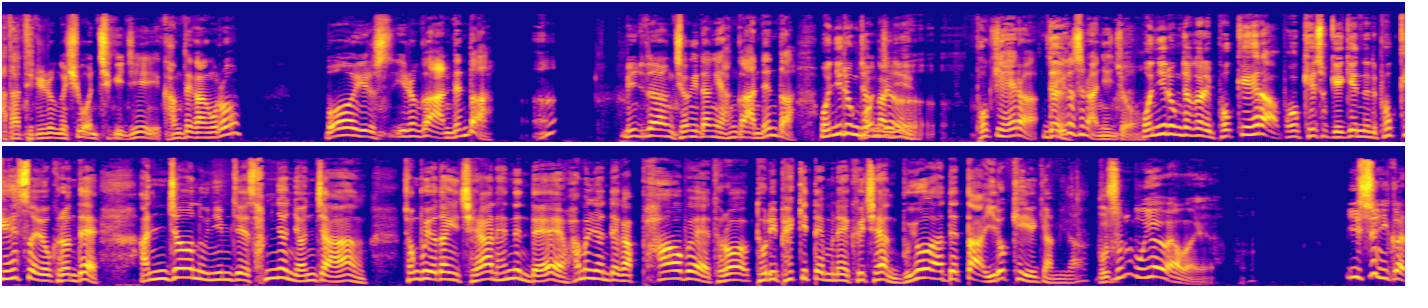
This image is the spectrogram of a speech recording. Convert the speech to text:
받아들이는 것이 원칙이지 강대강으로 뭐 이런 거 안 된다. 어? 민주당 정의당이 한 거 안 된다. 원희룡 장관이 복귀해라. 네. 이것은 아니죠. 원희룡 장관이 복귀해라. 뭐 계속 얘기했는데 복귀했어요. 그런데 안전운임제 3년 연장 정부 여당이 제안했는데 화물연대가 파업에 들어 돌입했기 때문에 그 제안 무효화됐다. 이렇게 얘기합니다. 무슨 무효화예요? 있으니까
